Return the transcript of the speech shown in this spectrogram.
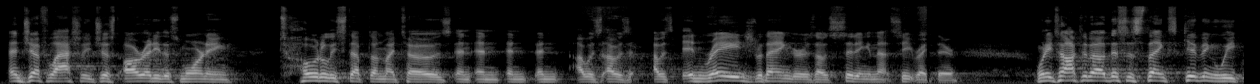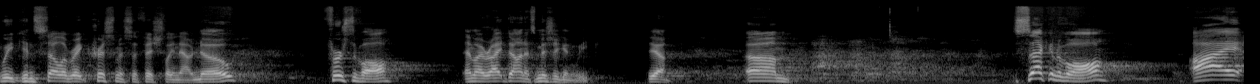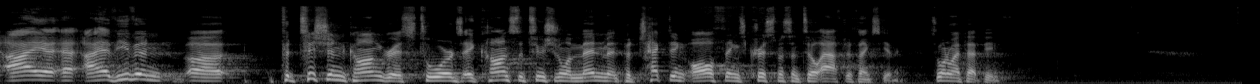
And Jeff Lashley just already this morning totally stepped on my toes and, and, and, and I was, I was, I was enraged with anger as I was sitting in that seat right there. When he talked about this is Thanksgiving week, we can celebrate Christmas officially now. No. First of all, am I right, Don? It's Michigan week. Yeah. Um, second of all, I, I, I have even uh, petitioned Congress towards a constitutional amendment protecting all things Christmas until after Thanksgiving. It's one of my pet peeves.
